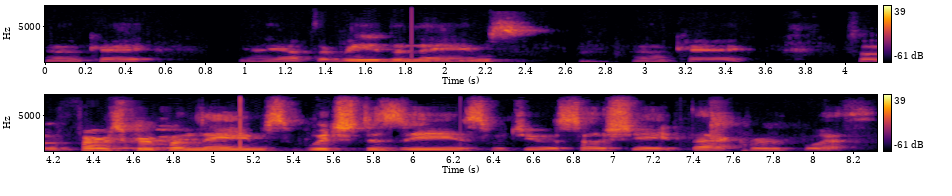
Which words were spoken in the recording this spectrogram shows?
Okay, now you have to read the names. Okay, so the first group of names, which disease would you associate that group with?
